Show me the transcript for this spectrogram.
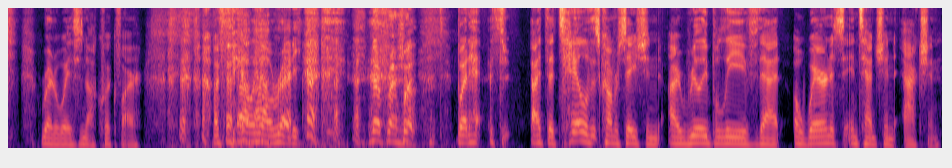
right away. This is not quick fire. I'm failing already. no pressure. But, but at the tail of this conversation, I really believe that awareness, intention, action.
